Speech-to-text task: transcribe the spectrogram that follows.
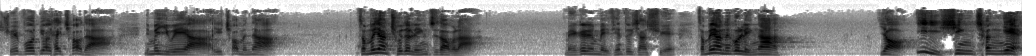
学佛要开窍的，你们以为啊有窍门的？怎么样求的灵，知道不啦？每个人每天都想学，怎么样能够灵啊？要一心称念，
